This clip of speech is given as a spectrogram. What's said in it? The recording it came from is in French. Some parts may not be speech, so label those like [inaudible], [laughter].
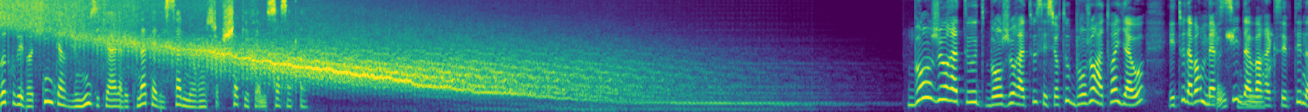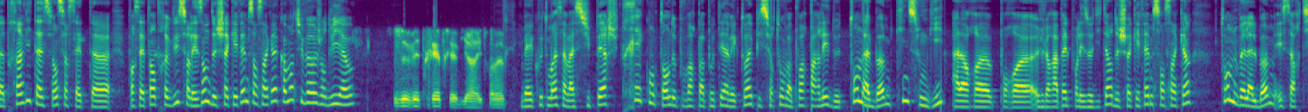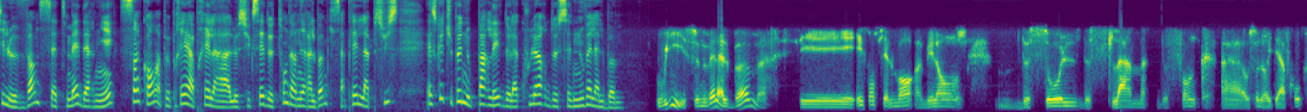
Retrouvez votre interview musicale avec Nathalie Salmeron sur Choc FM 105.1. Bonjour à toutes, bonjour à tous et surtout bonjour à toi Yao. Et tout d'abord, merci d'avoir accepté notre invitation sur cette, euh, pour cette entrevue sur les ondes de Choc FM 105.1. Comment tu vas aujourd'hui Yao? Je vais très très bien et toi-même? Ben écoute, moi ça va super. Je suis très content de pouvoir papoter avec toi et puis surtout on va pouvoir parler de ton album Kinsungi. Alors euh, pour, euh, je le rappelle pour les auditeurs de Choc FM 105.1, ton nouvel album est sorti le 27 mai dernier, cinq ans à peu près après le succès de ton dernier album qui s'appelait Lapsus. Est-ce que tu peux nous parler de la couleur de ce nouvel album? Oui, ce nouvel album, c'est essentiellement un mélange de soul, de slam, de funk euh, aux sonorités afro.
